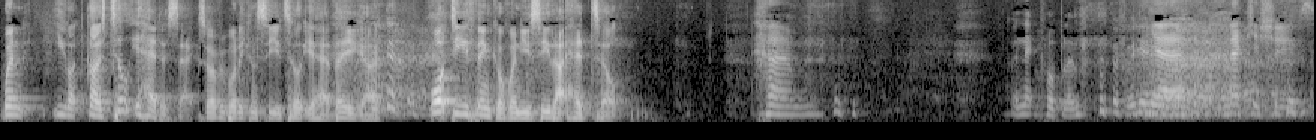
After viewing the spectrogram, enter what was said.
when you got, guys tilt your head a sec, so everybody can see you tilt your head. There you go. what do you think of when you see that head tilt? Um, a neck problem. yeah, neck issues.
